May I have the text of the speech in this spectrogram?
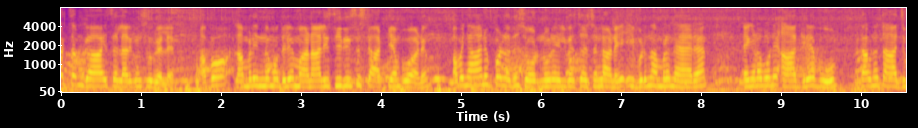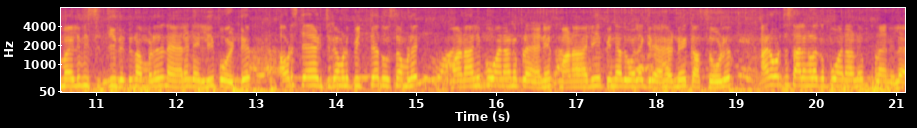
വാട്സം ഗായ്സ് എല്ലാവർക്കും സുഖമല്ലേ അപ്പോൾ നമ്മൾ ഇന്ന് മുതൽ മണാലി സീരീസ് സ്റ്റാർട്ട് ചെയ്യാൻ പോവാണ്. അപ്പോൾ ഞാനിപ്പോൾ ഉള്ളത് ഷൊർണൂർ റെയിൽവേ സ്റ്റേഷനിലാണ് ഇവിടുന്ന് നമ്മൾ നേരെ എങ്ങനെ പോണ്? ആഗ്ര പോവും. എന്നിട്ട് അവിടെ താജ്മഹൽ വിസിറ്റ് ചെയ്തിട്ട് നമ്മൾ നേരെ ഡൽഹി പോയിട്ട് അവിടെ സ്റ്റേ അടിച്ചിട്ട് നമ്മൾ പിറ്റേ ദിവസം നമ്മൾ മണാലി പോകാനാണ് പ്ലാന് മണാലി പിന്നെ അതുപോലെ ഗ്രഹണ് കസോൾ അങ്ങനെ കുറച്ച് സ്ഥലങ്ങളൊക്കെ പോകാനാണ് പ്ലാൻ അല്ലേ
